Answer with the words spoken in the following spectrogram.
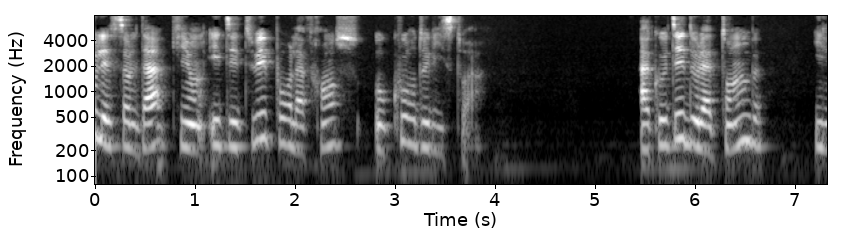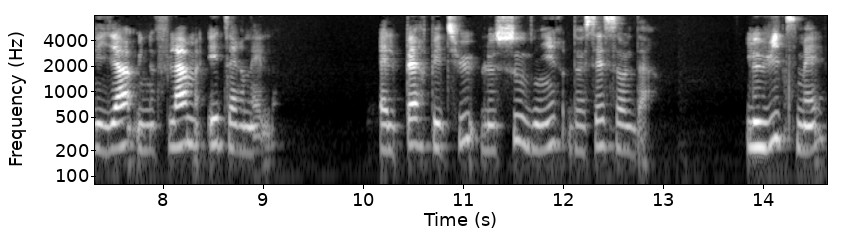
les soldats qui ont été tués pour la France au cours de l'histoire. À côté de la tombe, il y a une flamme éternelle. Elle perpétue le souvenir de ces soldats. Le 8 mai,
